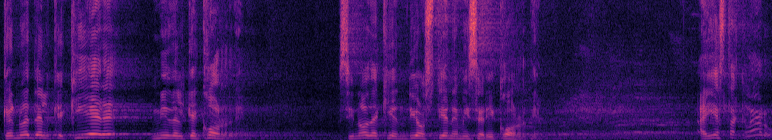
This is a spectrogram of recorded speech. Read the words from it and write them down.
que no es del que quiere ni del que corre, sino de quien Dios tiene misericordia. Ahí está claro.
